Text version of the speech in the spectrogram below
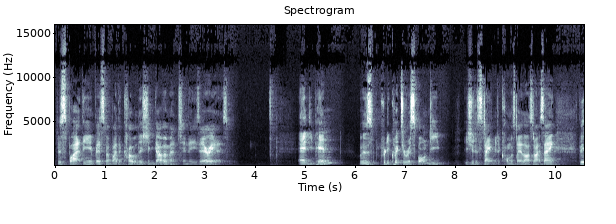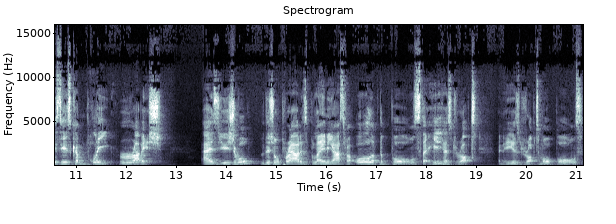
despite the investment by the coalition government in these areas. Andy Penn was pretty quick to respond. He issued a statement to Comms Day last night saying, This is complete rubbish. As usual, Littleproud is blaming us for all of the balls that he has dropped, and he has dropped more balls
